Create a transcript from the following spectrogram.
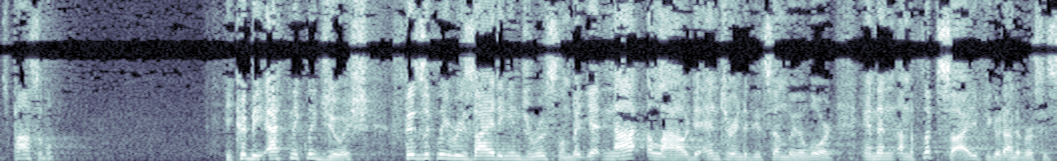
It's possible. He could be ethnically Jewish, physically residing in Jerusalem, but yet not allowed to enter into the assembly of the Lord. And then on the flip side, if you go down to verses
